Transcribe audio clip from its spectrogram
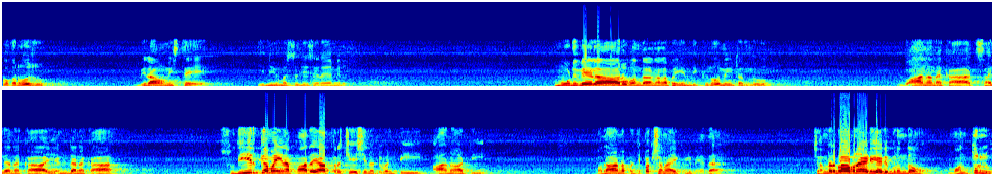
ఒకరోజు విరామం ఇస్తే ఎన్ని విమర్శలు చేశారయ్యా మీరు? మూడు వేల ఆరు వందల నలభై ఎనిమిది కిలోమీటర్లు వాననక చలనక ఎండనక సుదీర్ఘమైన పాదయాత్ర చేసినటువంటి ఆనాటి ప్రధాన ప్రతిపక్ష నాయకుల మీద చంద్రబాబు నాయుడు గారి బృందం మంత్రులు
